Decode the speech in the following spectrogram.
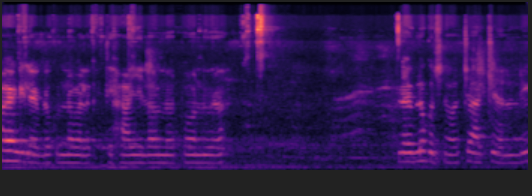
హాయ్ అండి లైవ్లోకి ఉన్న వాళ్ళకైతే హాయ్ ఎలా ఉన్నారు? బాగున్నారా? లైవ్లోకి వచ్చిన వాళ్ళు చాట్ చేయాలండి.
